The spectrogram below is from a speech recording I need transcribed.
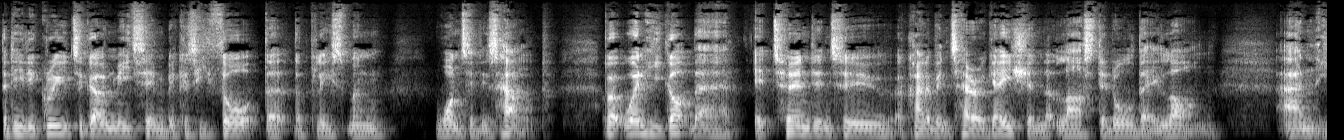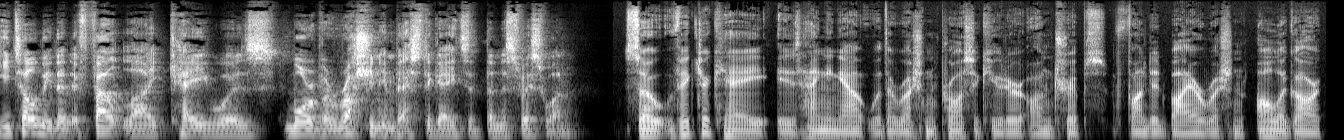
that he'd agreed to go and meet him because he thought that the policeman wanted his help. But when he got there, it turned into a kind of interrogation that lasted all day long. And he told me that it felt like K was more of a Russian investigator than a Swiss one. So Victor K is hanging out with a Russian prosecutor on trips funded by a Russian oligarch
